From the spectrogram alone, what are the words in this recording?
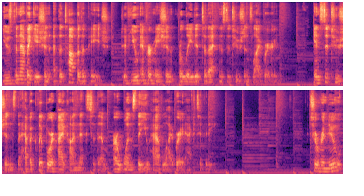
use the navigation at the top of the page to view information related to that institution's library. Institutions that have a clipboard icon next to them are ones that you have library activity. To renew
